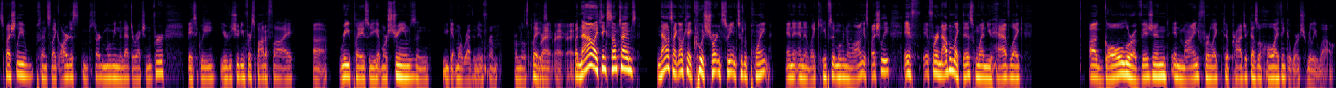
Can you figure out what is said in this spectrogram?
especially since like artists started moving in that direction for basically you're shooting for spotify uh replay so you get more streams and you get more revenue from from those plays Right, right, right. but now I think sometimes now it's like okay, cool, it's short and sweet and to the point, and it, and it like keeps it moving along. Especially if if for an album like this, when you have like a goal or a vision in mind for like the project as a whole, I think it works really well.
